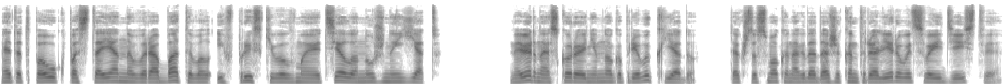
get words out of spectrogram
Этот паук постоянно вырабатывал и впрыскивал в мое тело нужный яд. Наверное, скоро я немного привык к яду, так что смог иногда даже контролировать свои действия.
